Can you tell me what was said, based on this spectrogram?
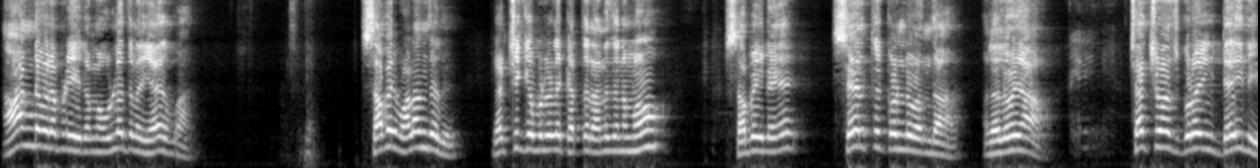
ஆண்டவர் அப்படி நம்ம உள்ளத்துல ஏறுவா சபை வளர்ந்தது. ரட்சிக்கப்படுவதை கத்தர் அனுதினமும் சபையிலே சேர்த்து கொண்டு வந்தார். லோயா சர்ச் வாஸ் குரோயிங் டெய்லி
